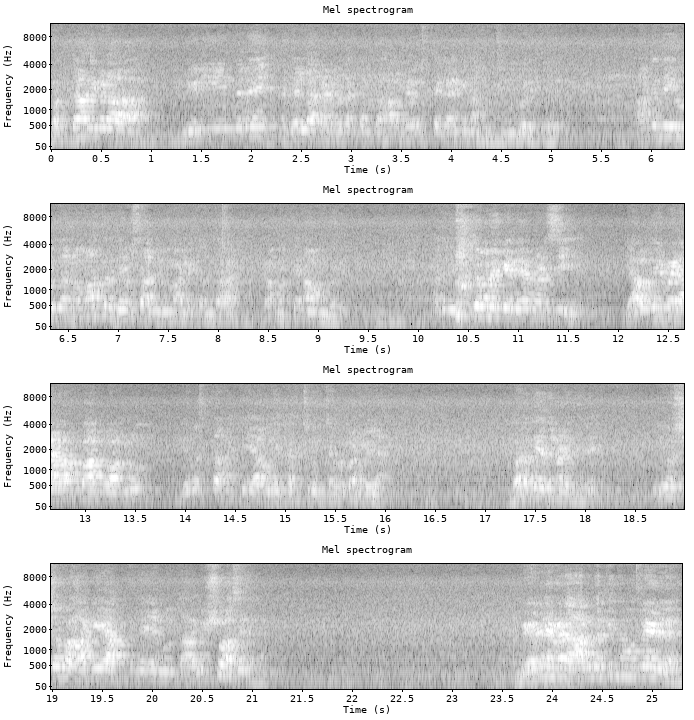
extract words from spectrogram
ಭಕ್ತಾದಿಗಳ ದೇಣಿಗೆಯಿಂದಲೇ ಅದೆಲ್ಲ ನಡೆಯತಕ್ಕಂತಹ ವ್ಯವಸ್ಥೆಗಾಗಿ ನಾವು ಹೆಚ್ಚು ಮುಂದುವರಿತೇವೆ. ಆಗದೇ ಇರುವುದನ್ನು ಮಾತ್ರ ದೇವಸ್ಥಾನ ಮಾಡಲಿಕ್ಕಂತಹ ಕ್ರಮಕ್ಕೆ ನಾವು ಮುಂದುವರಿತೇವೆ. ಆದರೆ ಇಷ್ಟವರೆಗೆ ದೇವರು ನಡೆಸಿ ಯಾವುದೇ ಮೇಲೆ ಆರಂಭ ಆಗುವಾಗಲೂ ದೇವಸ್ಥಾನಕ್ಕೆ ಯಾವುದೇ ಖರ್ಚು ವೆಚ್ಚಗಳು ಬರಲಿಲ್ಲ. ಬರದೇ ಅದು ನಡೆದಿದೆ. ಈ ವರ್ಷವೂ ಹಾಗೆಯೇ ಆಗ್ತದೆ ಎನ್ನುವಂತಹ ವಿಶ್ವಾಸ ಇದೆ ನನಗೆ ಬೇಡ ಮೇಳ ಆಗೋದಕ್ಕಿಂತ ಮೊದಲೇ ಹೇಳಿದ್ದಾರೆ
